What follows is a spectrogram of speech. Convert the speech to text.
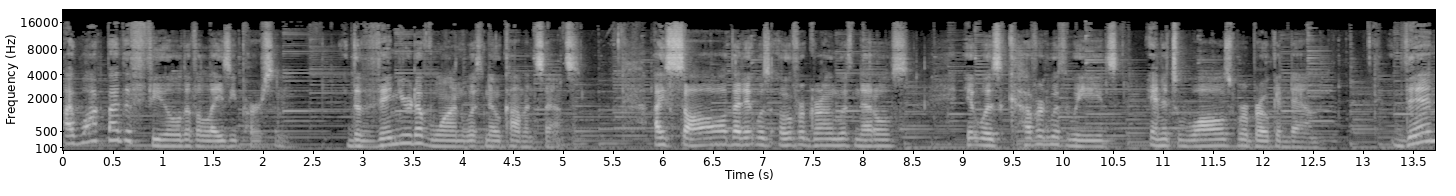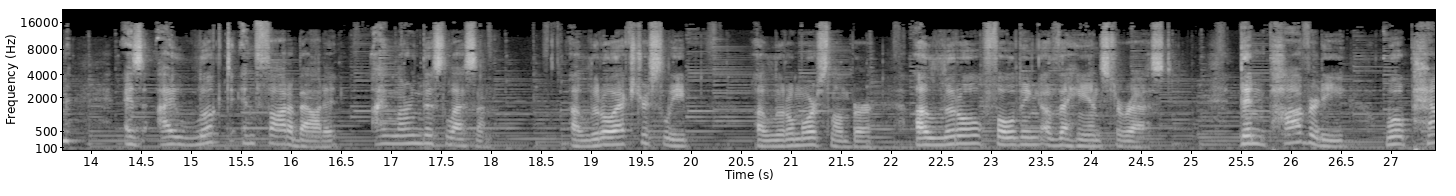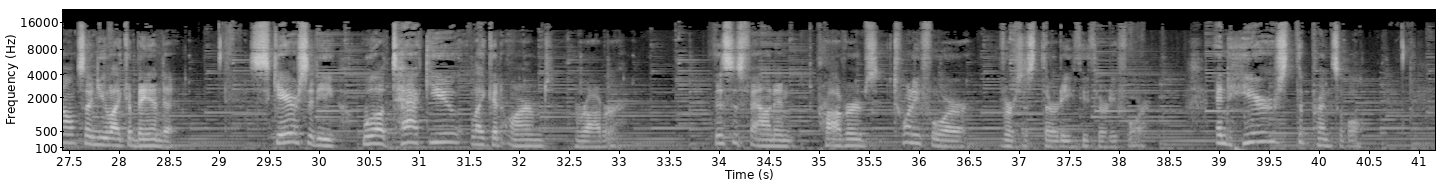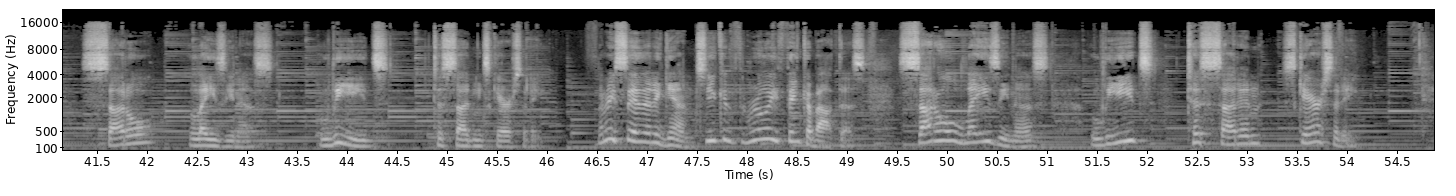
I walked by the field of a lazy person, the vineyard of one with no common sense. I saw that it was overgrown with nettles, it was covered with weeds, and its walls were broken down. Then, as I looked and thought about it, I learned this lesson a little extra sleep, a little more slumber, a little folding of the hands to rest then poverty will pounce on you like a bandit. Scarcity will attack you like an armed robber. This is found in Proverbs 24, verses 30 through 34. And here's the principle subtle laziness leads to sudden scarcity. Let me say that again so you can really think about this. Subtle laziness leads to sudden scarcity.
